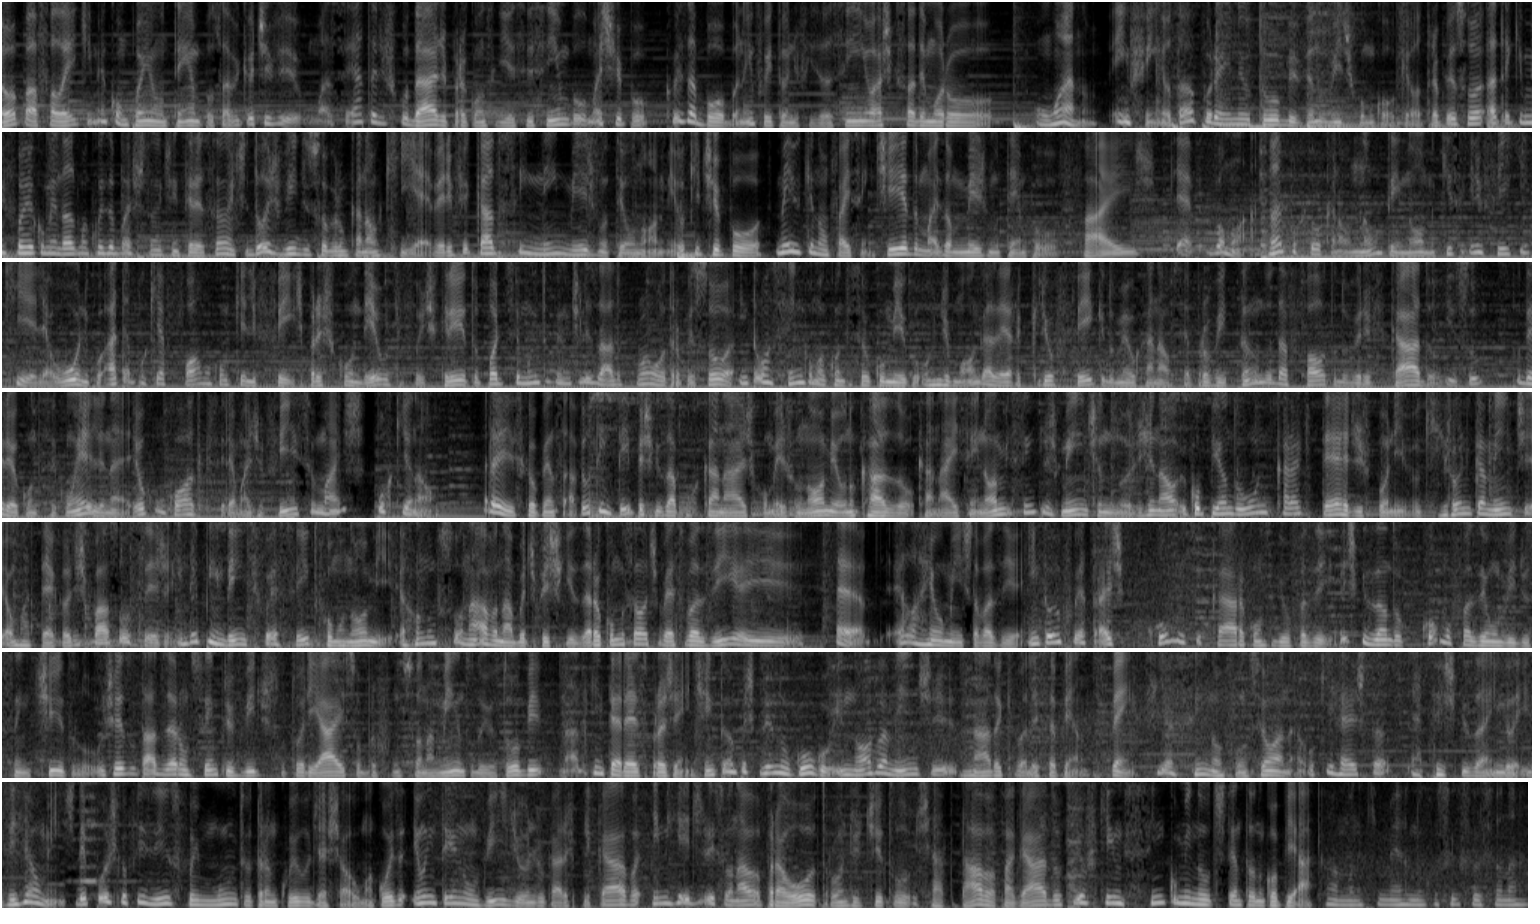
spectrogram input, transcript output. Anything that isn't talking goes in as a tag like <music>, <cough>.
Opa, falei que me acompanha há um tempo, sabe que eu tive uma certa dificuldade para conseguir esse símbolo, mas tipo, coisa boba, nem foi tão difícil assim, eu acho que só demorou um ano. Enfim, eu tava por aí no YouTube vendo vídeo como qualquer outra pessoa, até que me foi recomendado uma coisa bastante interessante, dois vídeos sobre um canal que é verificado sem nem mesmo ter um nome, o que tipo, meio que não faz sentido, mas ao mesmo tempo faz. É, vamos lá. Não é porque o canal não tem nome que signifique que ele é o único, até porque a forma com que ele fez para esconder o que foi escrito pode ser muito bem utilizado por uma outra pessoa. Então, assim como aconteceu comigo, onde uma galera criou fake do meu canal se aproveitando da falta do verificado, isso poderia acontecer com ele, né? Eu concordo que seria mais difícil, mas por que não? Era isso que eu pensava. Eu tentei pesquisar por canais com o mesmo nome, ou no caso, canais sem nome, simplesmente no original e copiando o único caractere disponível, que ironicamente é uma tecla de espaço, ou seja, independente se foi aceito como nome, ela não funcionava na aba de pesquisa, era como se ela tivesse vazia e. É, ela realmente está vazia. Então eu fui atrás de como esse cara conseguiu fazer isso. Pesquisando como fazer um vídeo sem título, os resultados eram sempre vídeos tutoriais sobre o funcionamento do YouTube, nada que interesse pra gente. Então eu pesquisei no Google e novamente nada que valesse a pena. Bem, se assim não funciona, o que resta é pesquisar em inglês. E realmente, depois que eu fiz isso, foi muito tranquilo de achar alguma coisa. Eu entrei num vídeo onde o cara explicava e me redirecionava para outro onde o título já estava apagado e eu fiquei uns 5 minutos tentando copiar. Ah, mano, que merda, não consigo selecionar.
